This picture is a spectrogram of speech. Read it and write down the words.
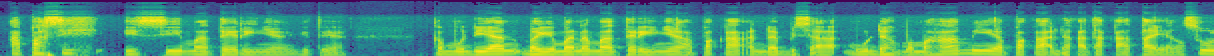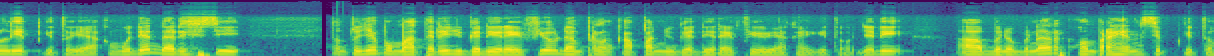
apa sih isi materinya gitu ya. Kemudian bagaimana materinya, apakah Anda bisa mudah memahami, apakah ada kata-kata yang sulit gitu ya. Kemudian dari sisi tentunya pemateri juga direview dan perlengkapan juga direview ya kayak gitu. Jadi uh, benar-benar komprehensif gitu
